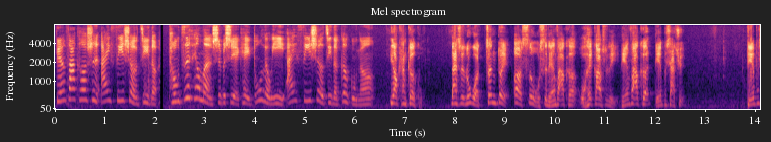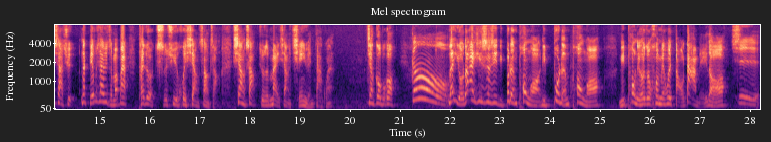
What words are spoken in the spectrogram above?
联发科是 IC 设计的，投资票们是不是也可以多留意 IC 设计的个股呢？要看个股，但是如果针对二四五四联发科，我会告诉你，联发科跌不下去，跌不下去，那跌不下去怎么办？它就持续会向上涨，向上就是迈向千元大关。这样够不够？够。那有的爱心设计你不能碰哦，你不能碰哦，你碰了以后就后面会倒大霉的哦。是，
